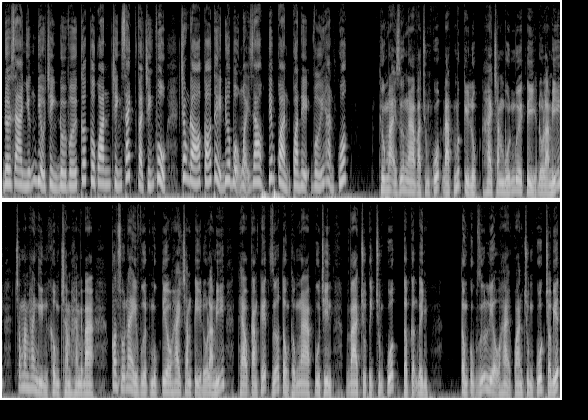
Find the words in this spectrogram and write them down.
đưa ra những điều chỉnh đối với các cơ quan chính sách và chính phủ, trong đó có thể đưa Bộ Ngoại giao tiếp quản quan hệ với Hàn Quốc thương mại giữa Nga và Trung Quốc đạt mức kỷ lục 240 tỷ đô la Mỹ trong năm 2023. Con số này vượt mục tiêu 200 tỷ đô la Mỹ theo cam kết giữa Tổng thống Nga Putin và Chủ tịch Trung Quốc Tập Cận Bình. Tổng cục Dữ liệu Hải quan Trung Quốc cho biết,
